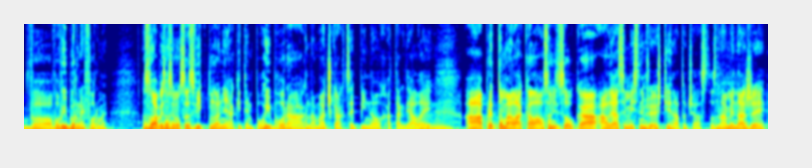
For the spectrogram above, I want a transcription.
v, vo výbornej forme. Znova by som si musel zvyknúť na nejaký ten pohyb v horách, na mačkách, cepinoch a tak ďalej. Mm. A preto ma lákala 80 ale ja si myslím, že ešte je na to čas. To znamená, že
